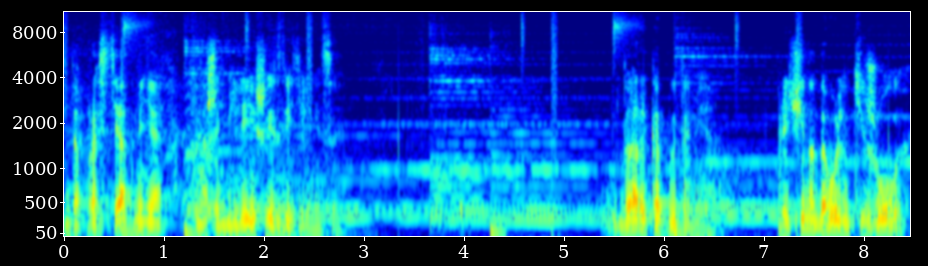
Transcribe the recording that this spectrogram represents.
Да простят меня наши милейшие зрительницы. Удары копытами. Причина довольно тяжелых,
